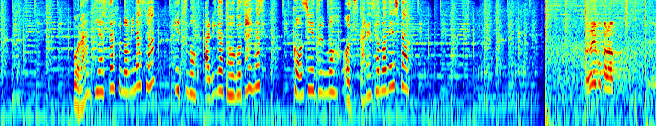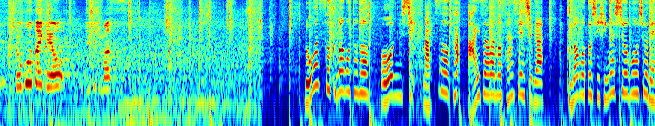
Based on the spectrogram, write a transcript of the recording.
ボランティアスタッフの皆さんいつもありがとうございます。今シーズンもお疲れ様でした。ただいまから、えー消防体験を実施しますロアッソ熊本の大西、松岡、相沢の3選手が熊本市東消防署で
